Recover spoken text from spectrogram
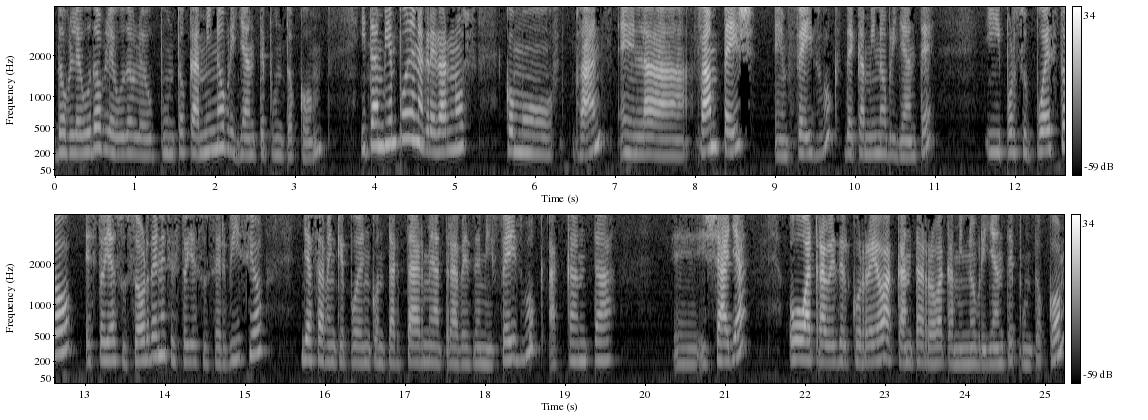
www.caminobrillante.com y también pueden agregarnos como fans en la fanpage en Facebook de Camino Brillante. Y por supuesto, estoy a sus órdenes, estoy a su servicio. Ya saben que pueden contactarme a través de mi Facebook, Acanta eh, Ishaya o a través del correo a canta.caminobrillante.com.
